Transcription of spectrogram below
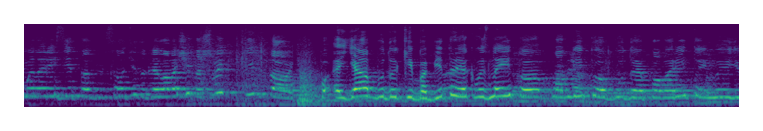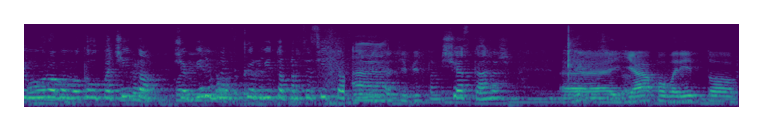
і менорізіто, салатіто для лавашіто, швидкіто. Я буду кібабіто, як ви знаєте, Павліто буде поваріто, і ми йому робимо колпачіто, щоб він був кервіто, процесіто. Е, Що скажеш? Е, Я поваріто,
